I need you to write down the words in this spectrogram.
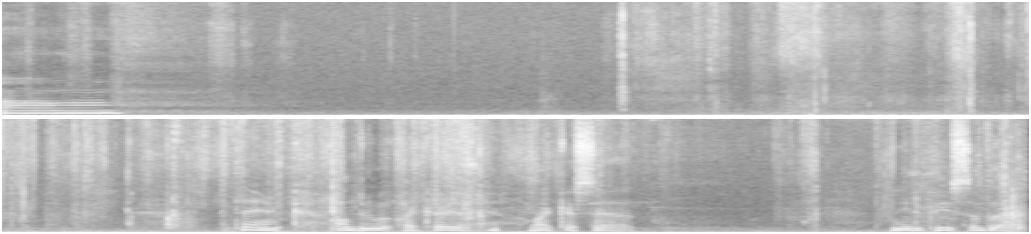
Um, I think I'll do it like I like I said. Need a piece of that.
